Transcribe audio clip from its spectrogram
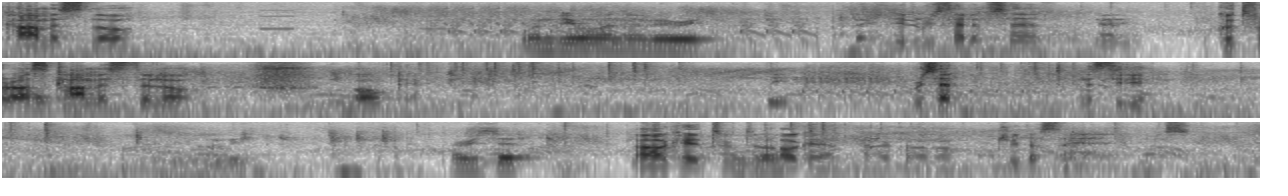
Calm is low. One v one, a very. But he didn't reset himself. got it. Good for us. Okay. Calm is still low. Oh, okay. Stick. Reset. In the CD. Come in. I reset. Oh, okay, took the. Okay. Okay, I got no. Triggers then. Was. I'm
